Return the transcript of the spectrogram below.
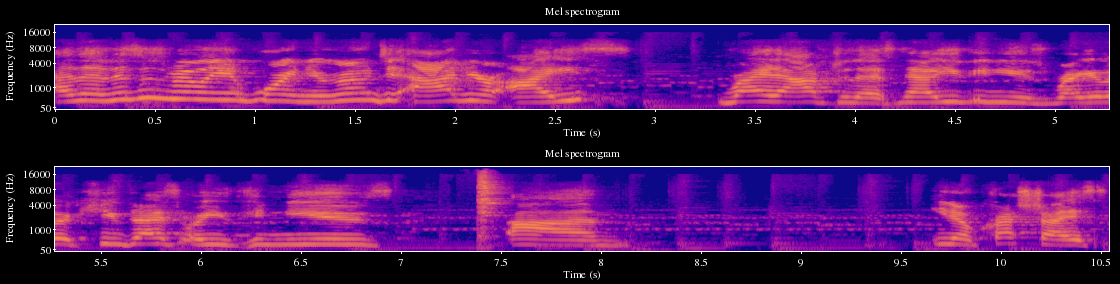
And then this is really important. You're going to add your ice right after this. Now you can use regular cubed ice or you can use, um, you know, crushed ice.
